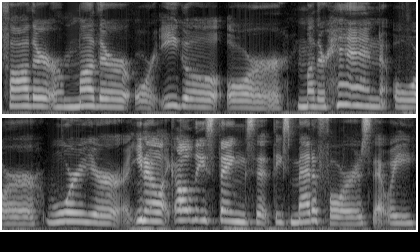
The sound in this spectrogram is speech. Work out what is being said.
father or mother or eagle or mother hen or warrior you know like all these things that these metaphors that we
